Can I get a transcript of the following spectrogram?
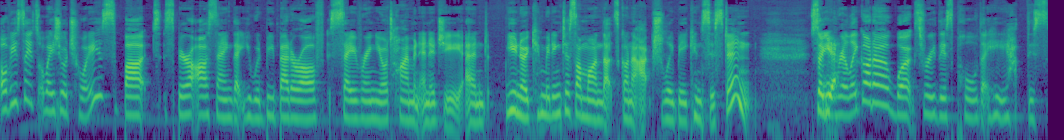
Obviously, it's always your choice, but Spirit are saying that you would be better off savoring your time and energy and, you know, committing to someone that's going to actually be consistent. So Yeah. you really got to work through this pull that he this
